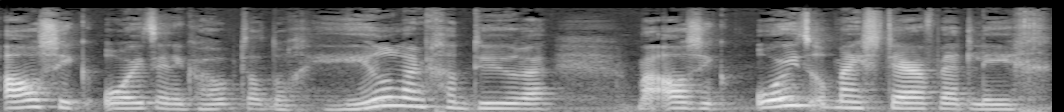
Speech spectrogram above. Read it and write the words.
als ik ooit, en ik hoop dat nog heel lang gaat duren, maar als ik ooit op mijn sterfbed lig,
